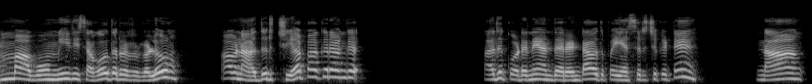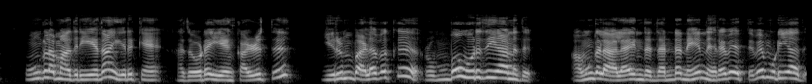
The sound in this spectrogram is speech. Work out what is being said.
அம்மாவும் மீதி சகோதரர்களும் அவனை அதிர்ச்சியாக பார்க்குறாங்க அதுக்கு உடனே அந்த ரெண்டாவது பையன் சிரிச்சுக்கிட்டே நான் உங்களை மாதிரியே தான் இருக்கேன். அதோட என் கழுத்து இரும்பு அளவுக்கு ரொம்ப உறுதியானது. அவங்களால இந்த தண்டனையை நிறைவேற்றவே முடியாது.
